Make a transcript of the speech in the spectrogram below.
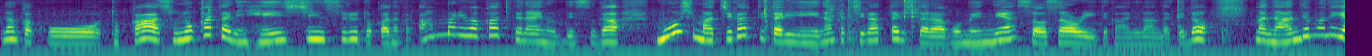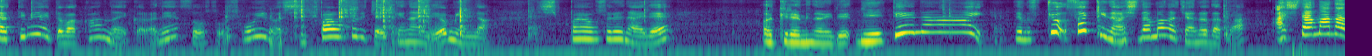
なんかこうとかその方に返信するとかなんかあんまり分かってないのですがもし間違ってたりなんか違ったりしたらごめんね so sorry って感じなんだけどまあ何でもねやってみないと分かんないからね。そうそうそういうのは失敗を恐れちゃいけないんだよみんな。失敗を恐れないで。諦めないで。似てないでも今日さっきの芦田愛菜ちゃんどうだった？芦田愛菜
